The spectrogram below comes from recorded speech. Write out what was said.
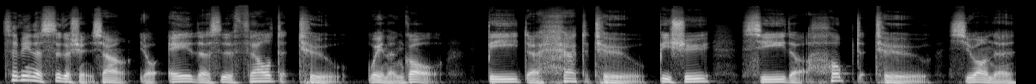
这边的四个选项有 A 的是 failed to 未能够，B 的 had to 必须，C 的 hoped to 希望能，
